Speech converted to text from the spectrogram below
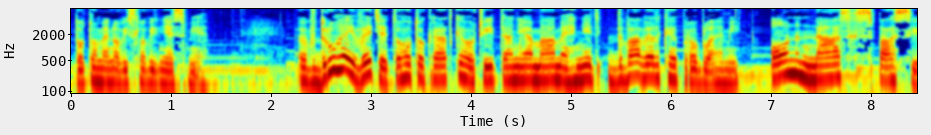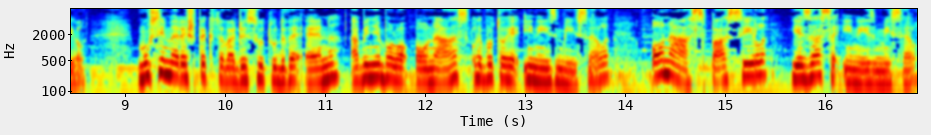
toto meno vysloviť nesmie. V druhej vete tohoto krátkeho čítania máme hneď dva veľké problémy. On nás spasil. Musíme rešpektovať, že sú tu dve N, aby nebolo o nás, lebo to je iný zmysel. O nás spasil je zase iný zmysel.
